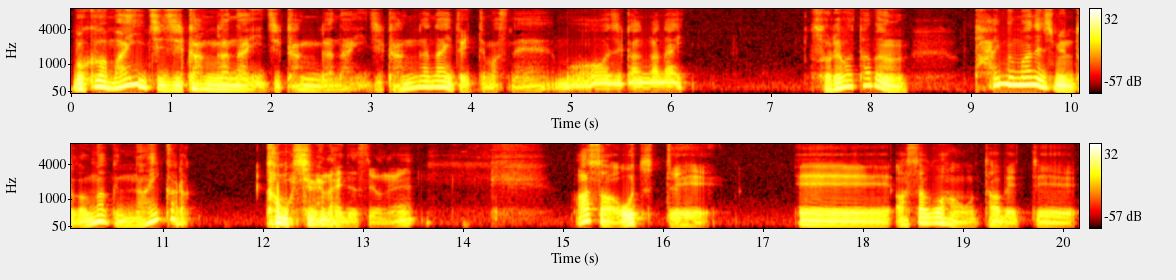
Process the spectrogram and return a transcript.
僕は毎日時間がない時間がない時間がないと言ってますね。もう時間がない。それは多分タイムマネジメントがうまくないからかもしれないですよね。朝起きて、えー、朝ごはんを食べて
